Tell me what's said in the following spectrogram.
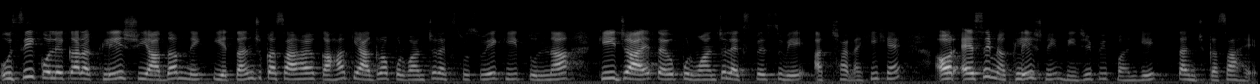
उसी को लेकर अखिलेश यादव ने ये तंज कसा है, कहा कि आगरा पूर्वांचल एक्सप्रेसवे की तुलना की जाए तो पूर्वांचल एक्सप्रेसवे अच्छा नहीं है। और ऐसे में अखिलेश ने बीजेपी पर ये तंज कसा है।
